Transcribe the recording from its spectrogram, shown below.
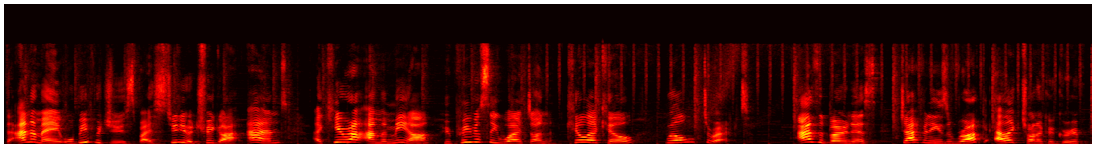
The anime will be produced by Studio Trigger and Akira Amemiya, who previously worked on Kill la Kill, will direct. As a bonus, Japanese rock electronica group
